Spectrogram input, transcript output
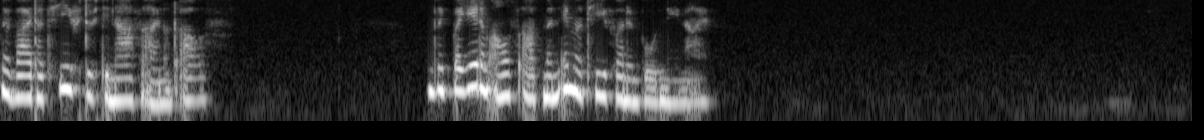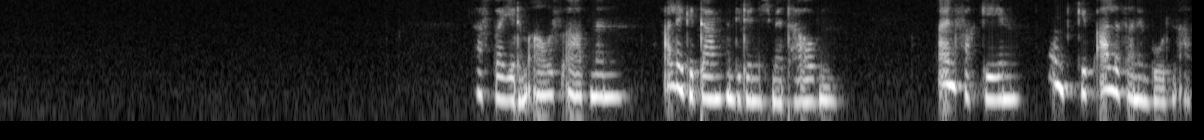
Atme weiter tief durch die Nase ein und aus. Und sink bei jedem Ausatmen immer tiefer in den Boden hinein. Lass bei jedem Ausatmen alle Gedanken, die dir nicht mehr taugen, einfach gehen und gib alles an den Boden ab.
